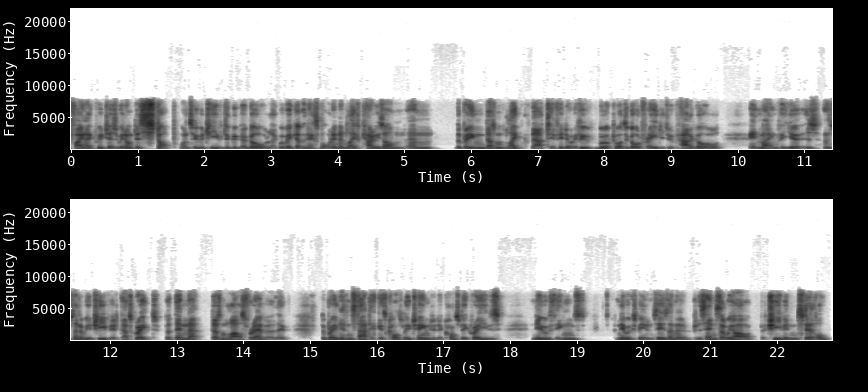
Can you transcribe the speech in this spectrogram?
finite creatures. We don't just stop once we've achieved a, a goal. Like we wake up the next morning and life carries on, and the brain doesn't like that. If you know, if you work towards a goal for ages, you've had a goal in mind for years, and suddenly we achieve it, that's great. But then that doesn't last forever. They, the brain isn't static; it's constantly changing. It constantly craves new things, new experiences, and a sense that we are achieving still.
